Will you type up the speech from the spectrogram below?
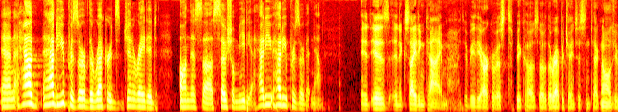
and how, how do you preserve the records generated on this uh, social media? How do, you, how do you preserve it now? It is an exciting time to be the archivist because of the rapid changes in technology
